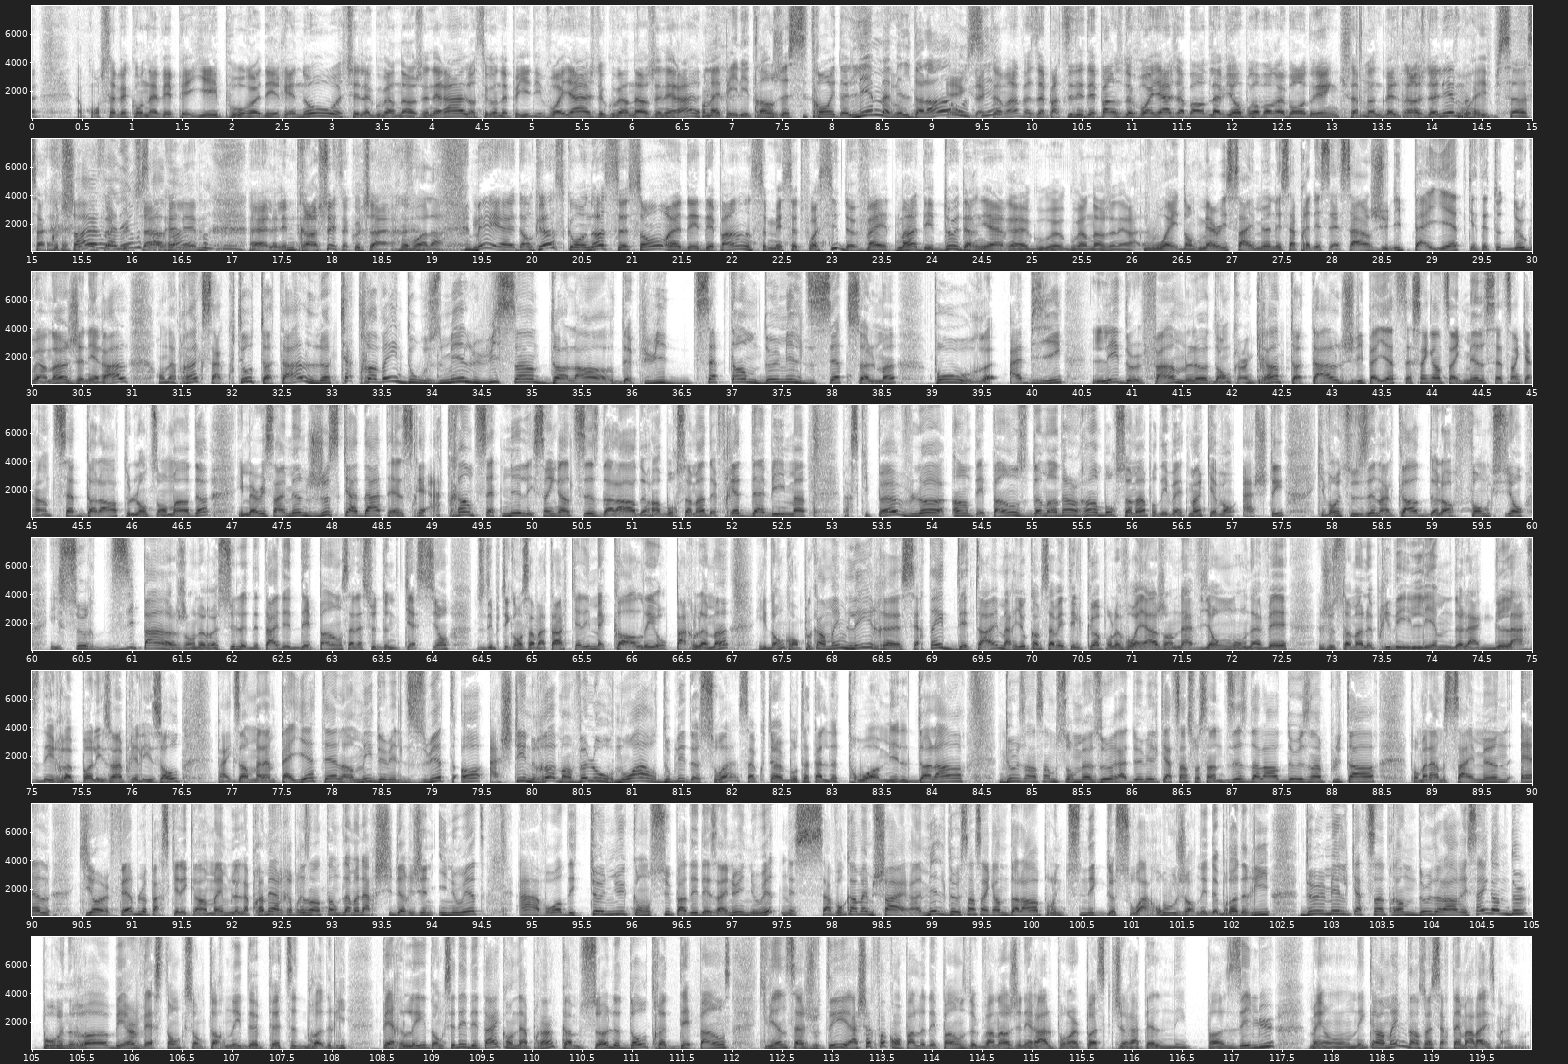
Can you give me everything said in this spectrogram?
Donc, on savait qu'on avait payé pour euh, des rénaux chez la gouverneure générale. On sait qu'on a payé des voyages de gouverneur général. On avait payé des tranches de citron et de lime à 1000 dollars aussi. Exactement. Faisait partie des dépenses de voyage à bord de l'avion pour avoir un bon drink. Ça prend une belle tranche de lime. Oui, puis ça, ça coûte cher, la lime. Cher, la, lime. Euh, la lime tranchée, ça coûte cher. Voilà. mais donc là, ce qu'on a, ce sont des dépenses, mais cette fois-ci de vêtements des deux dernières euh, euh, gouverneur. Oui, donc Mary Simon et sa prédécesseur Julie Payette, qui étaient toutes deux gouverneurs générales, on apprend que ça a coûté au total là, 92 800 dollars depuis septembre 2017 seulement pour habiller les deux femmes. Là, donc un grand total. Julie Payette, c'était 55 747 dollars tout le long de son mandat. Et Mary Simon, jusqu'à date, elle serait à 37 056 dollars de remboursement de frais d'habillement. Parce qu'ils peuvent, là, en dépenses, demander un remboursement pour des vêtements qu'ils vont acheter, qu'ils vont utiliser dans le cadre de leur fonction. Et sur 10 pages, on a reçu le détail des dépenses à la suite d'une question du député conservateur Kelly McCauley au Parlement. Et donc, on peut quand même lire euh, certains détails, Mario, comme ça avait été le cas pour le voyage en avion, on avait justement le prix des limes, de la glace, des repas les uns après les autres. Par exemple, Madame Payette, elle, en mai 2018, a acheté une robe en velours noir doublée de soie. Ça a coûté un beau total de 3000 dollars. Deux ensembles sur mesure à 2470 dollars deux ans plus tard. Pour Madame Simon, elle, qui a un faible parce qu'elle est quand même la première représentante de la monarchie d'origine inuit à avoir des tenues conçues par des designers inuits, mais ça vaut quand même cher. Hein? 1250 dollars pour une tunique de soie rouge ornée de broderie, 2432 dollars et 52 pour une robe et un veston qui sont ornés de petites broderies perlées. Donc c'est des détails qu'on apprend comme ça, d'autres dépenses qui viennent s'ajouter. À chaque fois qu'on parle de dépenses de gouverneur général pour un poste qui, je rappelle, n'est pas élu, mais on est quand même dans un certain malaise, Mario.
